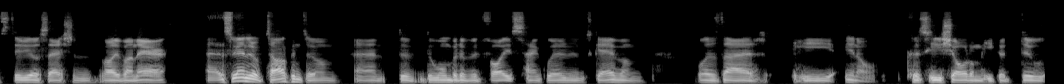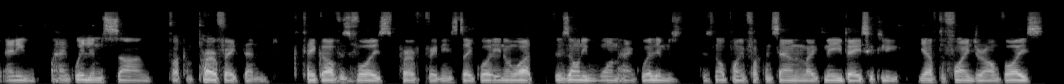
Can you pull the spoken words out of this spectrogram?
studio session live on air. Uh, so we ended up talking to him, and the the one bit of advice Hank Williams gave him was that he, you know, because he showed him he could do any Hank Williams song fucking perfect and take off his voice perfect. And he's like, well, you know what? There's only one Hank Williams. There's no point fucking sounding like me. Basically, you have to find your own voice.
